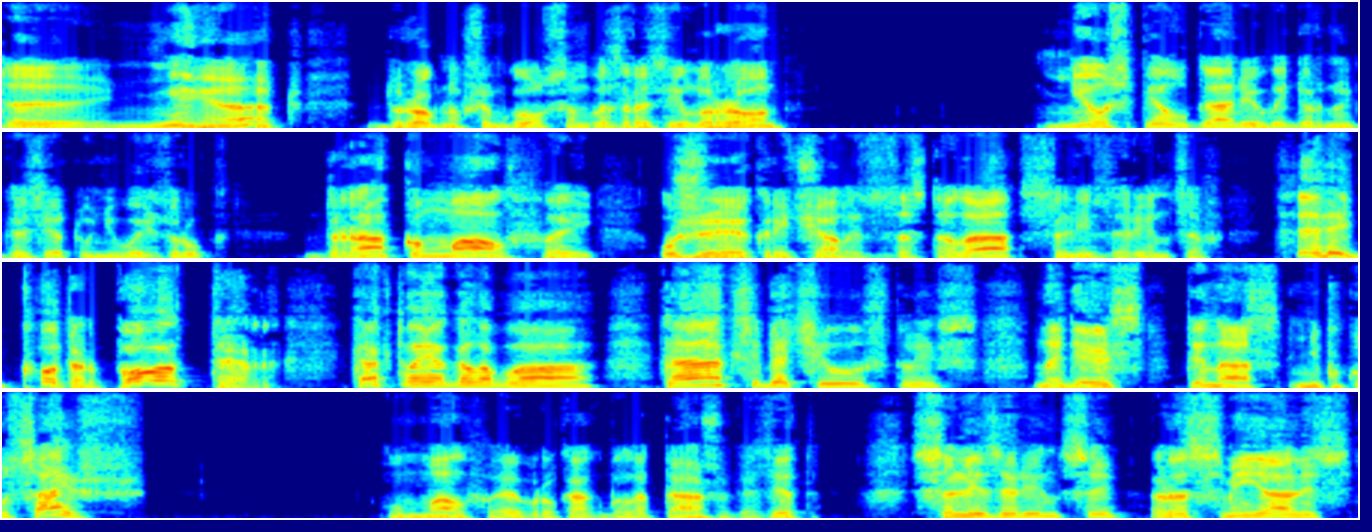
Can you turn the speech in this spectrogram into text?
Да нет, — дрогнувшим голосом возразил Рон. Не успел Гарри выдернуть газету у него из рук. Драко Малфой уже кричал из-за стола слизеринцев. — Эй, Поттер, Поттер! Как твоя голова? Как себя чувствуешь? Надеюсь, ты нас не покусаешь? У Малфоя в руках была та же газета. Слизеринцы рассмеялись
